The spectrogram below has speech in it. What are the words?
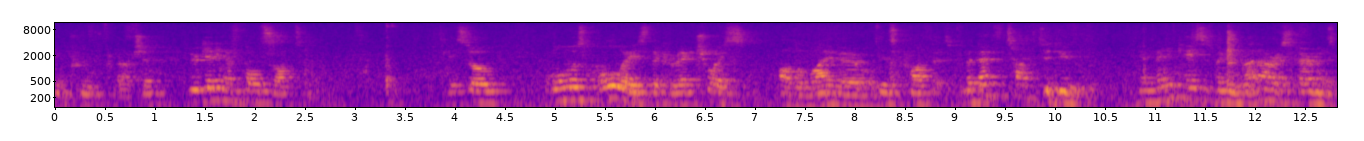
improved production, you're getting a false optimum. Okay, so almost always the correct choice of a Y variable is profit. But that's tough to do. In many cases, when we run our experiments,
